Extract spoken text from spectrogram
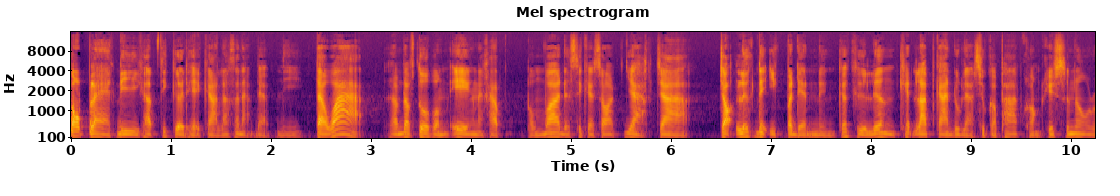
ก็แปลกดีครับที่เกิดเหตุการณ์ลักษณะแบบนี้ แต่ว่าสำหรับตัวผมเองนะครับผมว่า The Secret Sauce อยากจะ เจาะลึกในอีกประเด็นหนึ่งก็คือเรื่องเคล็ดลับการดูแลสุขภาพของคริสเตียโนโร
